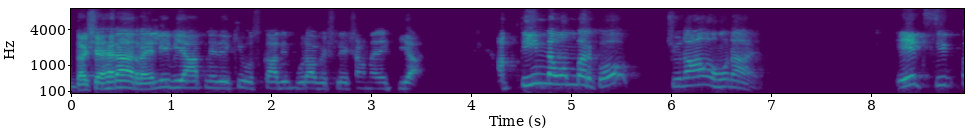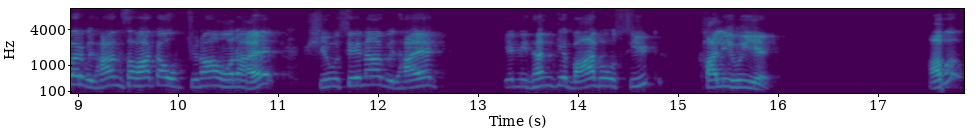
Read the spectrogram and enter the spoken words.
दशहरा रैली भी आपने देखी, उसका भी पूरा विश्लेषण मैंने किया। अब तीन नवंबर को चुनाव होना है। एक सीट पर विधानसभा का उपचुनाव होना है। शिवसेना विधायक के निधन के बाद वो सीट खाली हुई है। अब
